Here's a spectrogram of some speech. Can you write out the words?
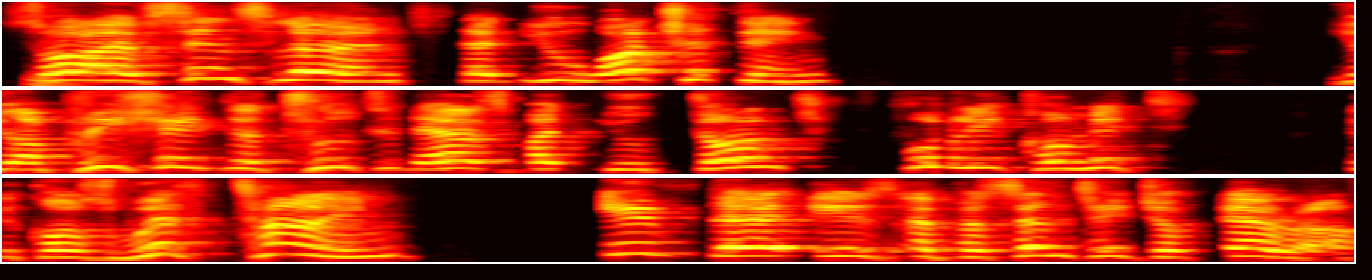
So hmm. I have since learned that you watch a thing, you appreciate the truth it has, but you don't fully commit. Because with time, if there is a percentage of error,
